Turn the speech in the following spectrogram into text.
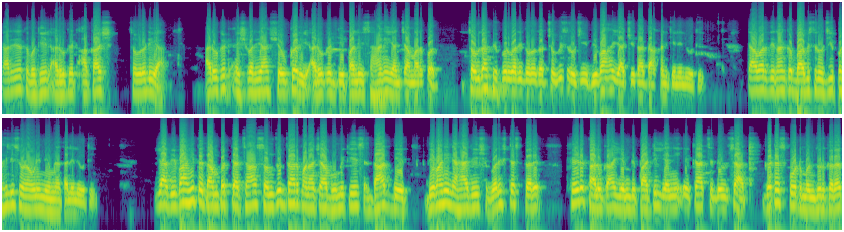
कार्यरत वकील advocate Akash Chordia advocate Aishwarya Shevkari advocate Dipali Sahane यांच्या मार्फत चौदा फेब्रुवारी दोन हजार चोवीस रोजी विवाह याचिका दाखल केलेली होती. त्यावर दिनांक बावीस रोजी पहिली सुनावणी नेमण्यात आलेली होती. या विवाहित दाम्पत्याचा समजूतदारपणाच्या भूमिकेस दाद देत दिवाणी न्यायाधीश वरिष्ठ स्तर खेड तालुका एम बी पाटील यांनी एकाच दिवसात घटस्फोट मंजूर करत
